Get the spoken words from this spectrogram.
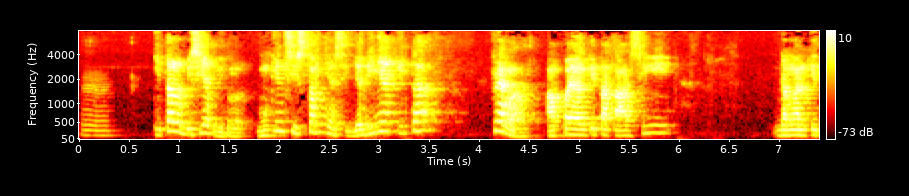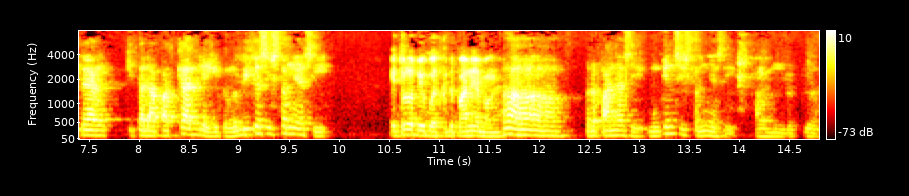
Hmm. kita lebih siap gitu loh. Mungkin sistemnya sih. Jadinya kita fair lah. Apa yang kita kasih dengan kita yang kita dapatkan kayak gitu. Lebih ke sistemnya sih. Itu lebih buat ke depannya bang. Ah, ah, ah. ke depannya sih. Mungkin sistemnya sih kalau menurut gue.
